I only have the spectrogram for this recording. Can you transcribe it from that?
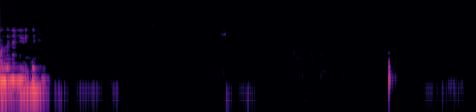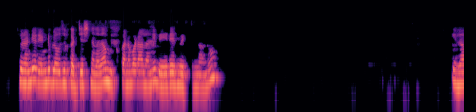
ఉంది నేను ఇడికి పెట్టింది. చూడండి రెండు బ్లౌజులు కట్ చేసిన కదా మీకు కనబడాలని వేరేది పెడుతున్నాను. ఇలా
